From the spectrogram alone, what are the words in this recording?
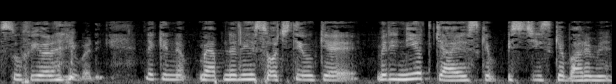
صوفی اور اینی بڈی لیکن میں اپنے لیے سوچتی ہوں کہ میری نیت کیا ہے اس کے اس چیز کے بارے میں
